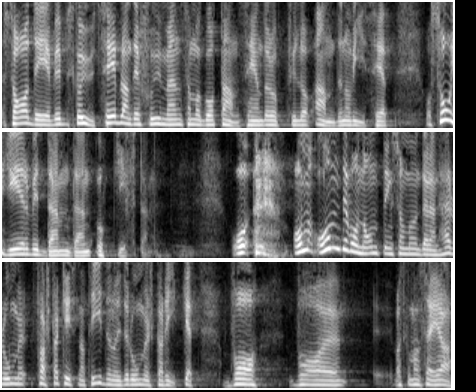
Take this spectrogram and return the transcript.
sa det, vi ska utse bland de sju män som har gott anseende och uppfyllda av anden och vishet. Och så ger vi dem den uppgiften. Och om, om det var någonting som under den här romer, första kristna tiden och i det romerska riket var, var eh, vad ska man säga,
